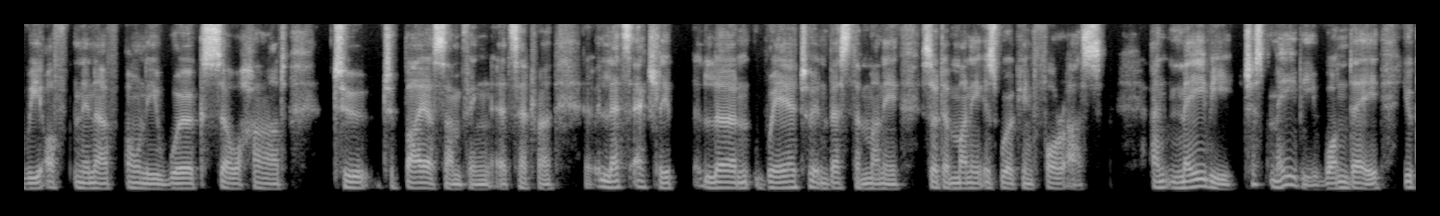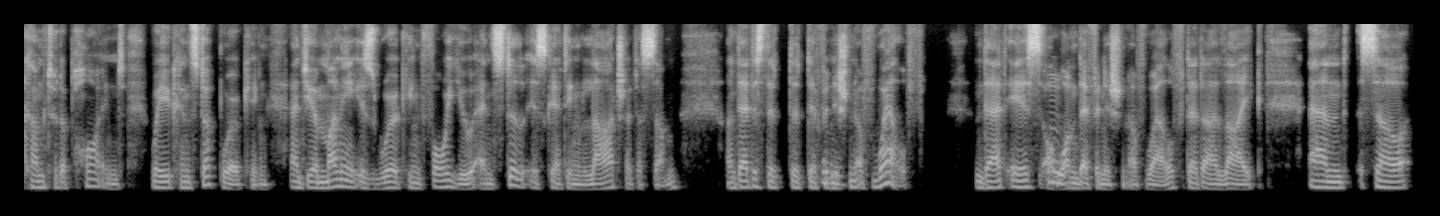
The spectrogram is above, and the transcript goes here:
we often enough only work so hard to to buy us something, etc. Let's actually learn where to invest the money so the money is working for us. And maybe, just maybe, one day you come to the point where you can stop working and your money is working for you and still is getting larger the sum. And that is the, the definition of wealth. That is or Mm. one definition of wealth that I like. And so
